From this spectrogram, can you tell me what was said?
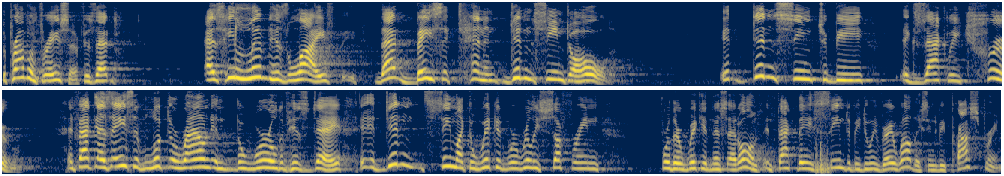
The problem for Asaph is that as he lived his life, that basic tenet didn't seem to hold. It didn't seem to be exactly true. In fact, as Asaph looked around in the world of his day, it didn't seem like the wicked were really suffering for their wickedness at all. In fact, they seemed to be doing very well. They seemed to be prospering.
